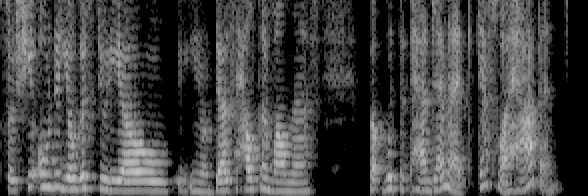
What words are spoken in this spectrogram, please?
So she owned a yoga studio, you know, does health and wellness. But with the pandemic, guess what happened?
